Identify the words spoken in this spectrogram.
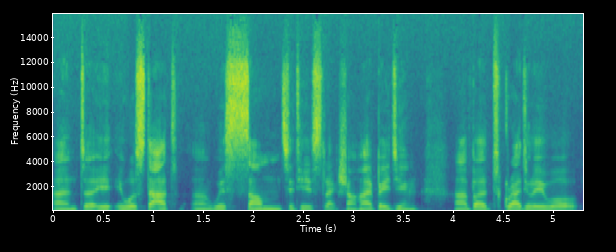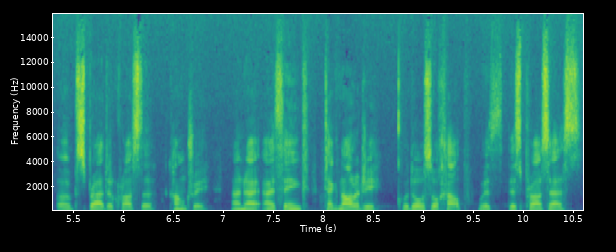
and uh, it, it will start uh, with some cities like Shanghai, Beijing, uh, but gradually will uh, spread across the country. And I, I, think technology could also help with this process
